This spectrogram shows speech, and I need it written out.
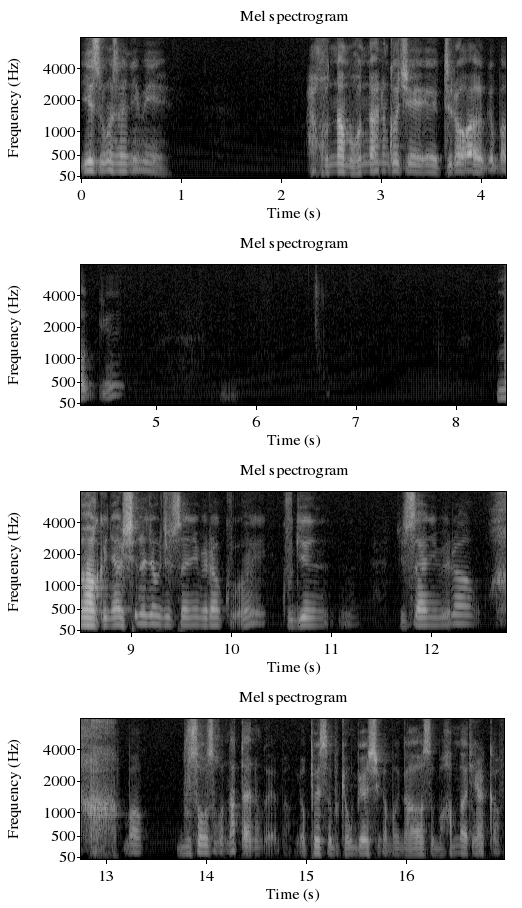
예수 목사님이 아, 혼나면 혼나는 거지. 들어가 막, 막 그냥 신은정 집사님이랑 구, 구기현 집사님이랑 막 무서워서 혼났다는 거예요. 막 옆에서 경비 아저씨가 막 나와서 막 한마디 할까봐.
